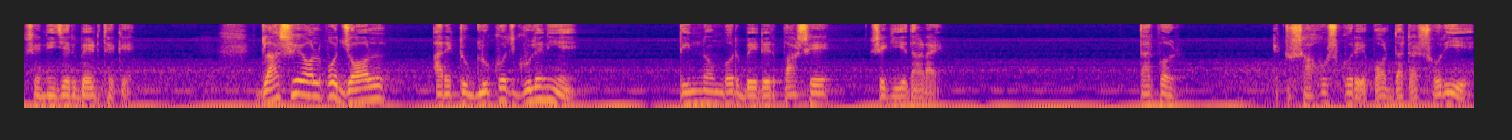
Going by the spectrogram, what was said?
সে নিজের বেড থেকে। গ্লাসে অল্প জল আর একটু গ্লুকোজ গুলে নিয়ে তিন নম্বর বেডের পাশে সে গিয়ে দাঁড়ায়। তারপর একটু সাহস করে পর্দাটা সরিয়ে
